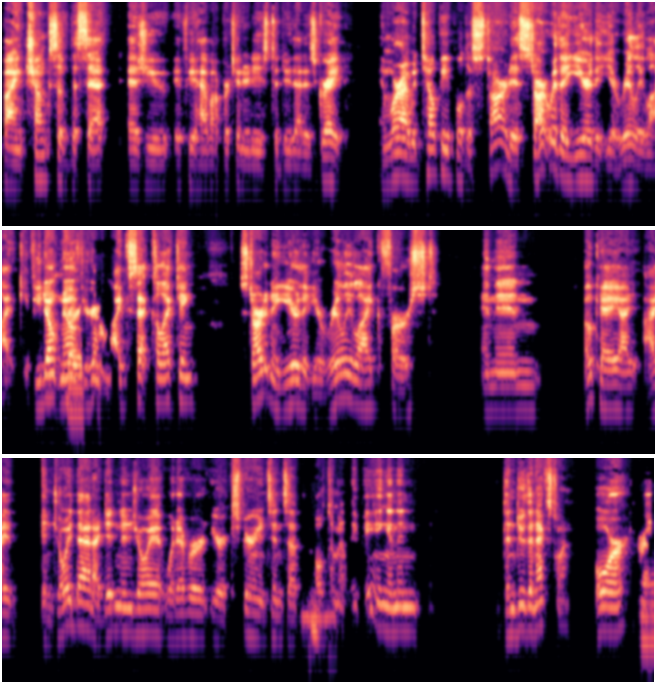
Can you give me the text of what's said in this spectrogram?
buying chunks of the set as you if you have opportunities to do that is great. And where I would tell people to start is start with a year that you really like. If you don't know Right. if you're going to like set collecting, start in a year that you really like first and then okay, I I enjoyed that, I didn't enjoy it, whatever your experience ends up Mhm. ultimately being and then then do the next one. Or Right.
